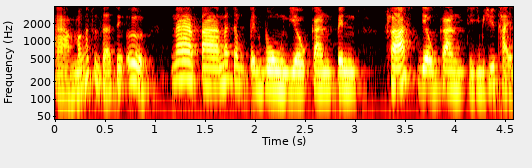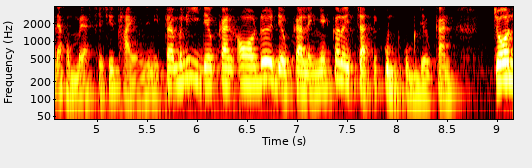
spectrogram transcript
อ่ามันก็ศึกษาถึงเออหน้าตาน่าจะเป็นวงเดียวกันเป็นคลาสเดียวกันจริงๆมีชื่อไทยนะผมไม่อยากใช้ชื่อไทยมันจะมี Family เดียวกันออเดอร์เดียวกันอะไรเงี้ยก็เลยจัดเป็นกลุ่มกลุ่มเดียวกัน จน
